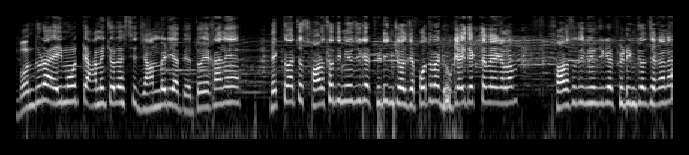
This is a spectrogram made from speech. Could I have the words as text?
বন্ধুরা, এই মুহূর্তে আমি চলে এসেছি জামবেড়িয়াতে। তো এখানে দেখতে পাচ্ছ সরস্বতী মিউজিকের ফিটিং চলছে। প্রথমে ঢুকেই দেখতে পেয়ে গেলাম। সরস্বতী মিউজিকের ফিটিং চলছে এখানে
